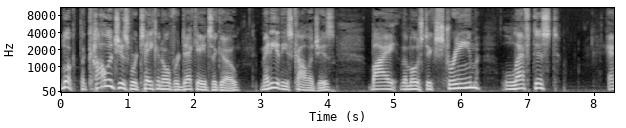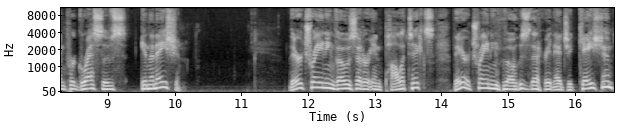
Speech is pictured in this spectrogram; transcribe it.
Look, the colleges were taken over decades ago, many of these colleges, by the most extreme leftist and progressives in the nation. They're training those that are in politics. They are training those that are in education.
